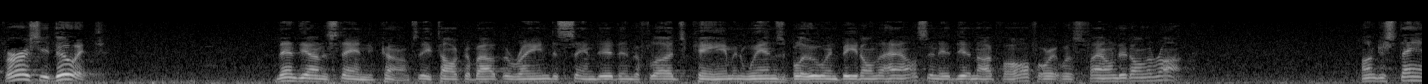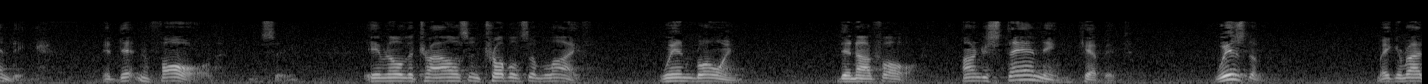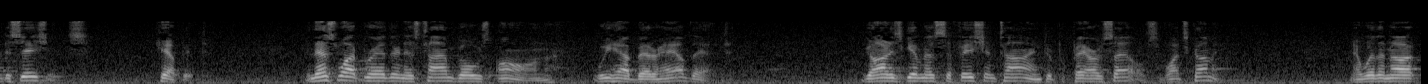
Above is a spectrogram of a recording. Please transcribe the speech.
First, you do it. Then the understanding comes. They talk about the rain descended and the floods came and winds blew and beat on the house and it did not fall for it was founded on the rock. Understanding. It didn't fall, you see. Even though the trials and troubles of life, wind blowing, did not fall. Understanding kept it. Wisdom, making right decisions, kept it. And that's what, brethren, as time goes on, we have better have that. God has given us sufficient time to prepare ourselves for what's coming. Now, whether or not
